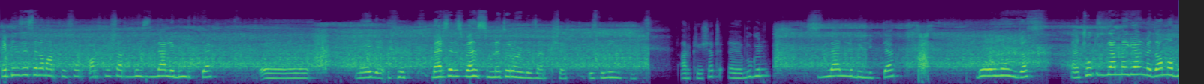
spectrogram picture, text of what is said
Hepinize selam arkadaşlar. Arkadaşlar bugün sizlerle birlikte eee neydi? Mercedes Benz simülatör oynayacağız arkadaşlar. İsmini unuttum. Arkadaşlar eee, bugün sizlerle birlikte bu oyunu oynayacağız. Yani çok izlenme gelmedi ama bu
